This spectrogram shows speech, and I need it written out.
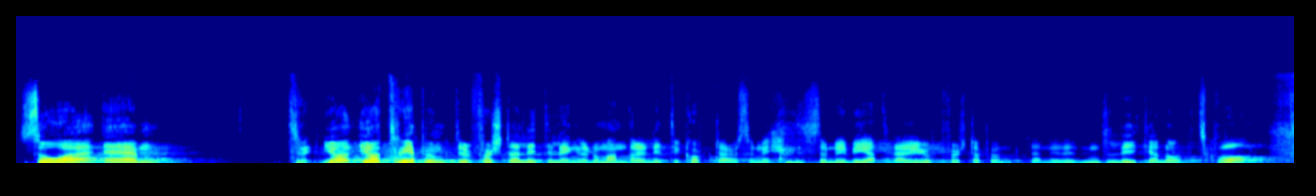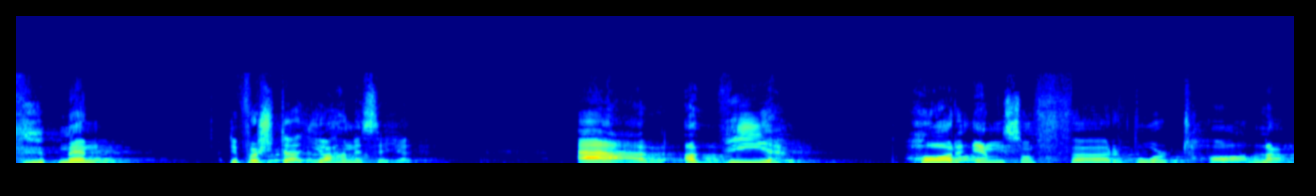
Så eh, jag, jag, har tre punkter. Första är lite längre, de andra är lite kortare. Så ni, som ni vet när jag gjort första punkten är det inte lika långt kvar. Men det första Johannes säger är att vi har en som för vår talan.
